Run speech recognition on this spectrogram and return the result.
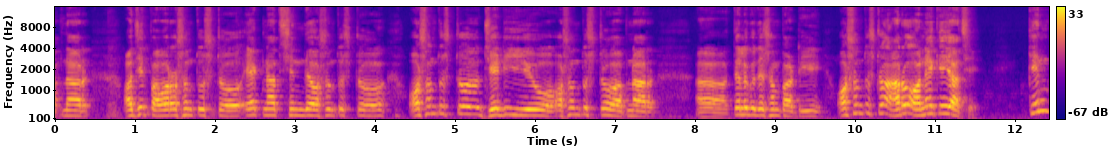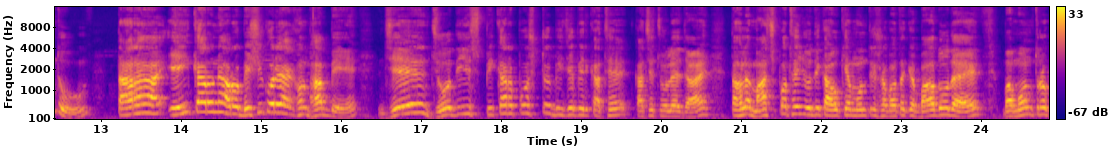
আপনার অজিত পাওয়ার অসন্তুষ্ট, একনাথ সিন্ধে অসন্তুষ্ট অসন্তুষ্ট জেডিইউ, অসন্তুষ্ট আপনার তেলুগু দেশম পার্টি, অসন্তুষ্ট আরও অনেকেই আছে। কিন্তু তারা এই কারণে আরও বেশি করে এখন ভাববে যে যদি স্পিকার পোস্ট বিজেপির কাছে কাছে চলে যায়, তাহলে মাঝপথে যদি কাউকে মন্ত্রিসভা থেকে বাদও দেয় বা মন্ত্রক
